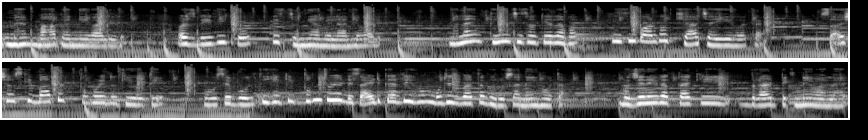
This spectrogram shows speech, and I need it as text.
मैं माँ बनने वाली हूँ और इस बेबी को इस दुनिया में लाने वाली भला इन तीन चीज़ों के अलावा किसी और को क्या चाहिए होता है? साशा उसकी बातें थोड़ी दुखी होती है। वो उसे बोलती है कि तुम जो ये डिसाइड कर रही हो, मुझे इस बात पर भरोसा नहीं होता। मुझे नहीं लगता कि ब्राड टिकने वाला है।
